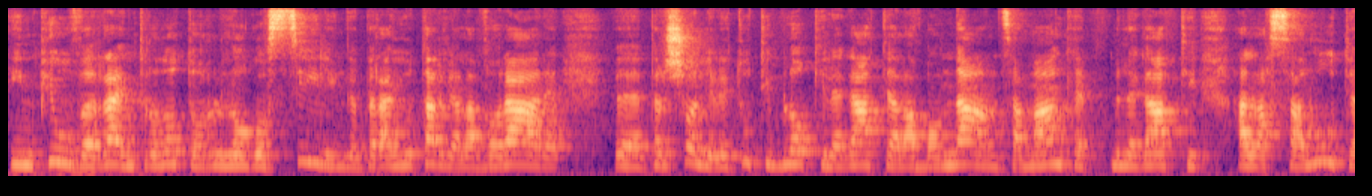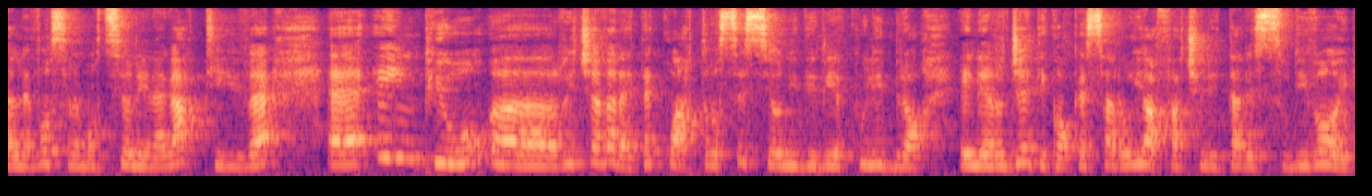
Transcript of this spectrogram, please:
in più verrà introdotto il logo stealing per aiutarvi a lavorare, eh, per sciogliere tutti i blocchi legati all'abbondanza ma anche legati alla salute, alle vostre emozioni negative. Eh, e in più eh, riceverete quattro sessioni di riequilibrio energetico che sarò io a facilitare su di voi,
